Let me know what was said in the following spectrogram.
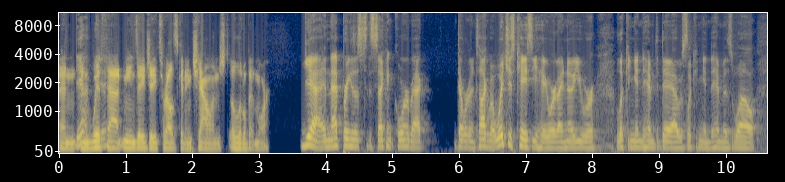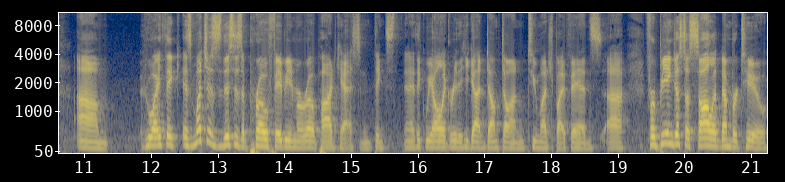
and yeah, and with yeah. that means AJ Terrell is getting challenged a little bit more. Yeah, and that brings us to the second cornerback that we're going to talk about, which is Casey Hayward. I know you were looking into him today. I was looking into him as well. Um, who I think, as much as this is a pro Fabian Moreau podcast, and thinks, and I think we all agree that he got dumped on too much by fans uh, for being just a solid number two,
